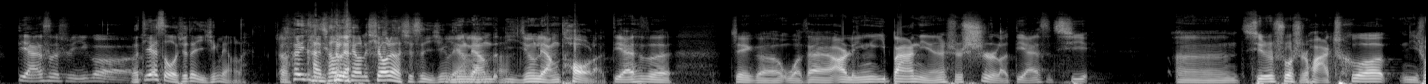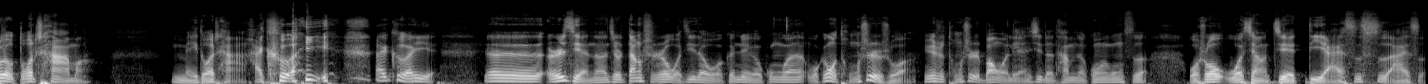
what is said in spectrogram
DS 是一个呃，DS 我觉得已经凉了，呃看它的销销量其实已经已经凉的已经凉透了。DS 这个我在二零一八年是试了 DS 七，嗯，其实说实话，车你说有多差吗？没多差，还可以，还可以。呃，而且呢，就是当时我记得我跟这个公关，我跟我同事说，因为是同事帮我联系的他们的公关公司，我说我想借 DS 四 S。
